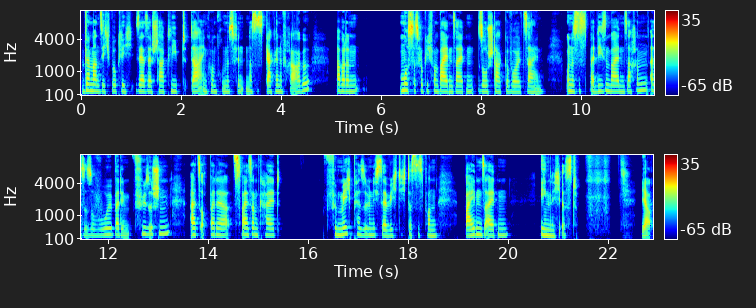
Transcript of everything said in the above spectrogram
wenn man sich wirklich sehr, sehr stark liebt, da einen Kompromiss finden. Das ist gar keine Frage. Aber dann muss das wirklich von beiden Seiten so stark gewollt sein. Und es ist bei diesen beiden Sachen, also sowohl bei dem physischen als auch bei der Zweisamkeit, für mich persönlich sehr wichtig, dass es von beiden Seiten ähnlich ist. ja,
